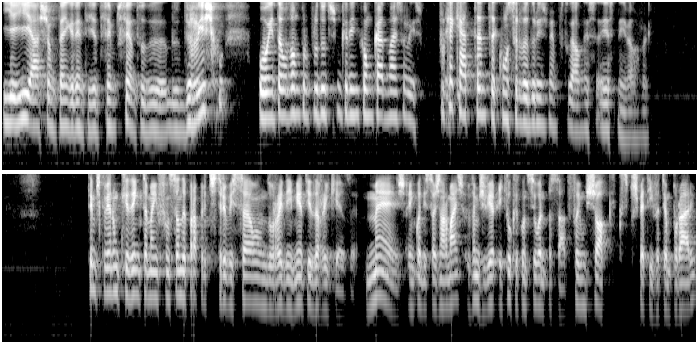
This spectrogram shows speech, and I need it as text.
e aí acham que têm garantia de 100% de, de, de risco ou então vão por produtos um bocadinho com um bocado mais de risco. Porquê é que há tanta conservadorismo em Portugal nesse, a esse nível, Rui? Temos que ver um bocadinho também em função da própria distribuição do rendimento e da riqueza. Mas, em condições normais, vamos ver aquilo que aconteceu ano passado. Foi um choque que se perspectiva temporário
